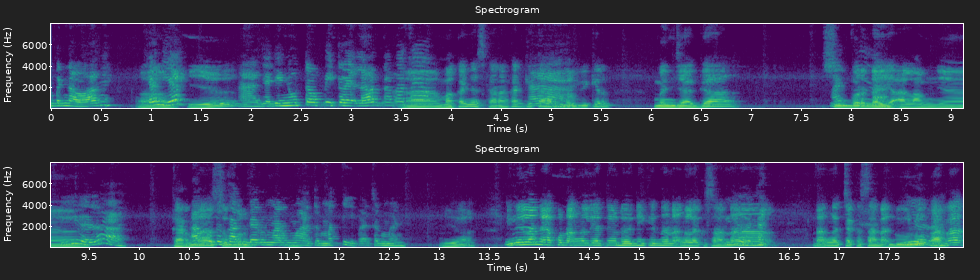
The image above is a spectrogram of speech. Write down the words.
kan Ah, ya? Iya. Ah, jadi nutup itu laut masuk. Nah, makanya sekarang kan kita Ah. harus berpikir menjaga sumber daya alamnya. Iyalah. Karena Aku sumber dari rumah-rumah tuh mati pak teman. ya. Inilah nih aku nak ngelihatnya udah ini kita nak ngeliat ke sana, nak ngecek ke sana dulu Iya. karena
